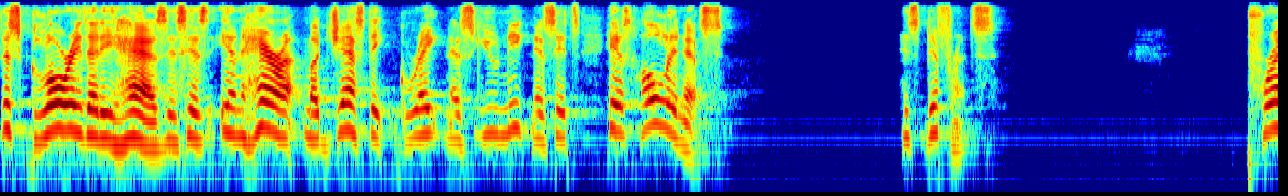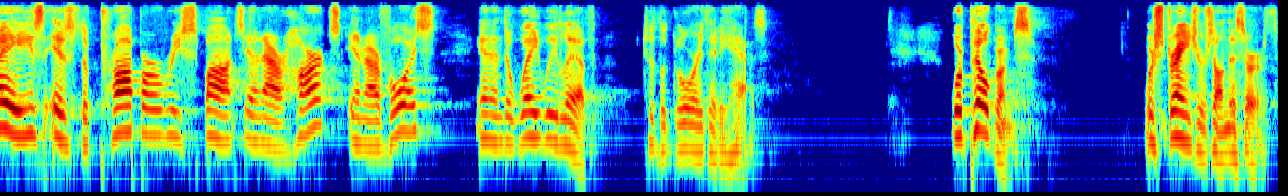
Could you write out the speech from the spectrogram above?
This glory that He has is His inherent, majestic greatness, uniqueness. It's His holiness, His difference. Praise is the proper response in our hearts, in our voice, and in the way we live to the glory that He has. We're pilgrims. We're strangers on this earth.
